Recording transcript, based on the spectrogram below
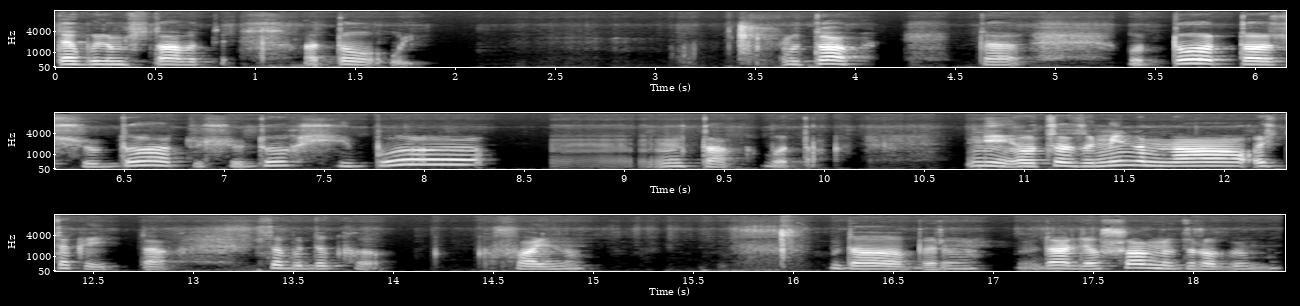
Так будемо ставити. А то. Ой. Отак. Так. Ото та сюди, то сюди, хіба. Так, от так. Ні, оце замінимо на ось такий. Так. Все буде файно. Добре. Далі що ми зробимо?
